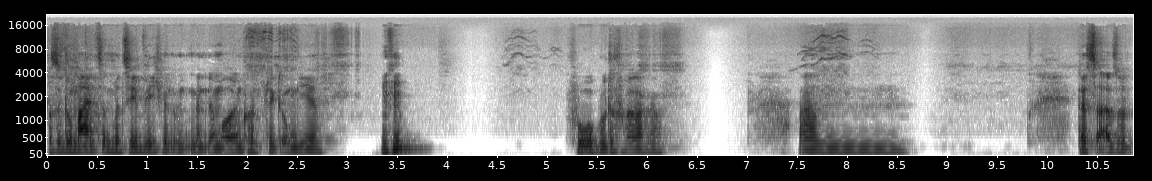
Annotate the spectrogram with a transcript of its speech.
Also du meinst im Prinzip, wie ich mit, mit einem Rollenkonflikt umgehe? Mhm. Puh, gute Frage. Ähm, das also,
